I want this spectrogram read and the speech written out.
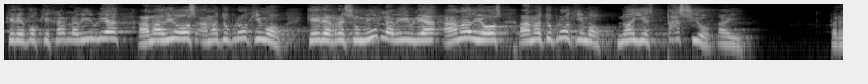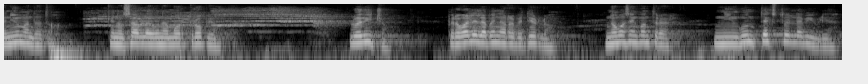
¿Quieres bosquejar la Biblia? Ama a Dios, ama a tu prójimo. ¿Quieres resumir la Biblia? Ama a Dios, ama a tu prójimo. No hay espacio ahí para ni un mandato que nos habla de un amor propio. Lo he dicho, pero vale la pena repetirlo. No vas a encontrar ningún texto en la Biblia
